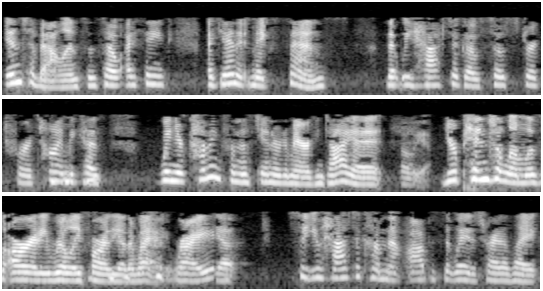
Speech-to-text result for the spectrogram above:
into balance. And so I think again, it makes sense that we have to go so strict for a time Mhm. because when you're coming from the standard American diet, oh yeah, your pendulum was already really far the other way, right? yep, So you have to come that opposite way to try to like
